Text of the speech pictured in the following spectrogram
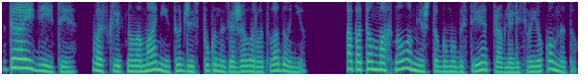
«Да иди ты!» — воскликнула Маня и тут же испуганно зажала рот ладонью. А потом махнула мне, чтобы мы быстрее отправлялись в ее комнату.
